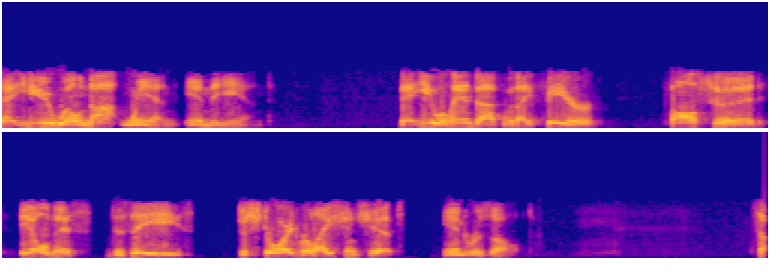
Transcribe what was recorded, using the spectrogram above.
that you will not win in the end. That you will end up with a fear, falsehood, illness, disease, destroyed relationships end result. So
